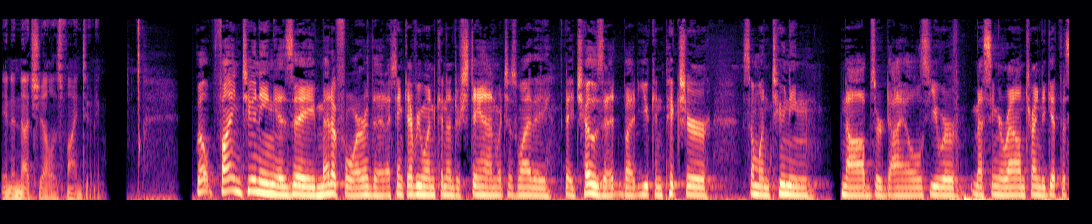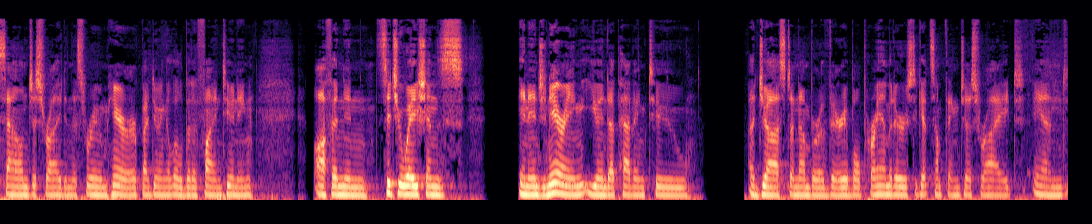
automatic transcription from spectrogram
in a nutshell is fine tuning? Well, fine tuning is a metaphor that I think everyone can understand, which is why they, they chose it. But you can picture someone tuning knobs or dials. You were messing around trying to get the sound just right in this room here by doing a little bit of fine tuning. Often in situations in engineering, you end up having to adjust a number of variable parameters to get something just right. And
